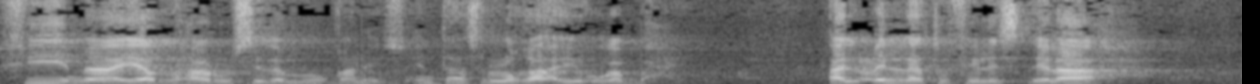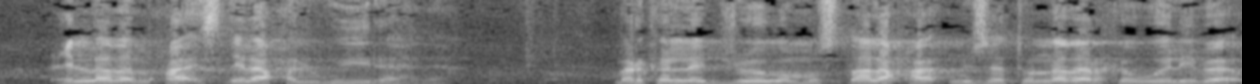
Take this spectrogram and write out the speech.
fii maa yadharu sida muuqanayso. Intaas luqa ayuu uga baxay. Alcilatu fi listilaax cilada maxaa istilaaxa lagu yiraahdaa? Marka la joogo musطalaxa nusatu nadarka weliba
